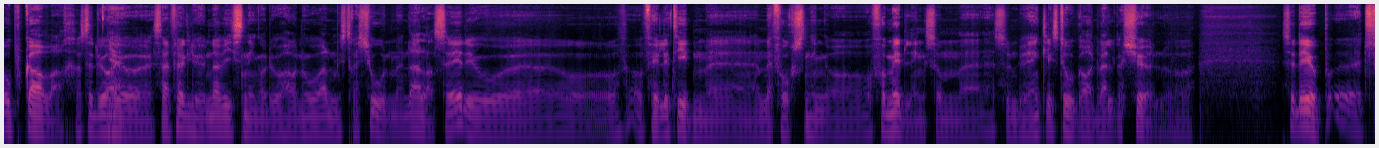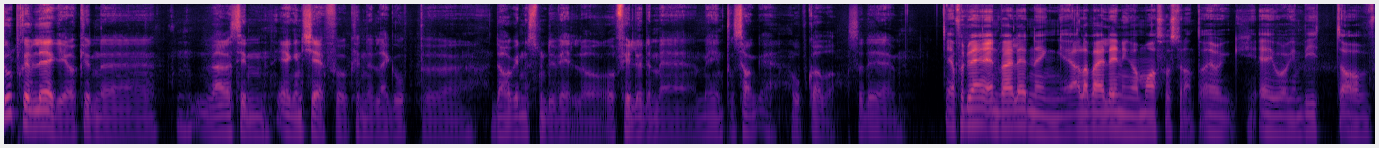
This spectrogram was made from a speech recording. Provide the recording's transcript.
oppgaver. Altså Du har Ja. jo selvfølgelig undervisning og du har noe administrasjon, men ellers er det jo eh, å, å fylle tiden med, med forskning og, og formidling som, eh, som du egentlig i stor grad velger sjøl. Så det er jo et stort privilegium å kunne være sin egen sjef og kunne legge opp eh, dagene som du vil, og, og fylle det med, med interessante oppgaver. Så det Ja, for du er en veiledning, eller veiledning av masterstudenter er jo- òg en bit av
